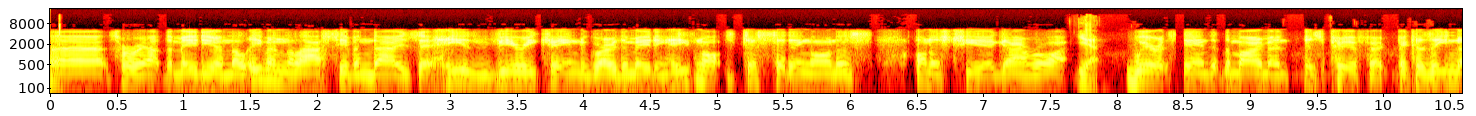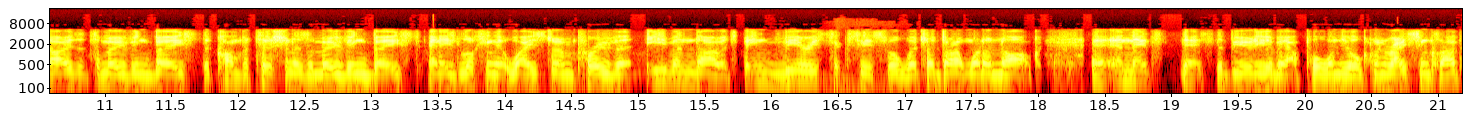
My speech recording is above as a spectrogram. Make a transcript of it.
uh, throughout the media and even the last seven days that he is very keen to grow the meeting. He's not just sitting on his on his chair going right. Yeah. Where it stands at the moment is perfect because he knows it's a moving beast. The competition is a moving beast, and he's looking at ways to improve it. Even though it's been very successful, which I don't want to knock, and, and that's that's the beauty about Paul and the Auckland Racing Club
